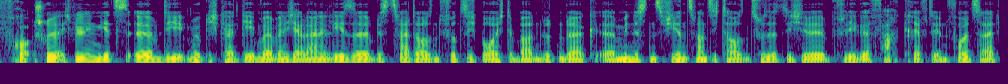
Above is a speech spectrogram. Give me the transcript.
Frau Schröder, ich will Ihnen jetzt äh, die Möglichkeit geben, weil wenn ich alleine lese, bis 2040 bräuchte Baden-Württemberg äh, mindestens 24.000 zusätzliche Pflegefachkräfte in Vollzeit,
